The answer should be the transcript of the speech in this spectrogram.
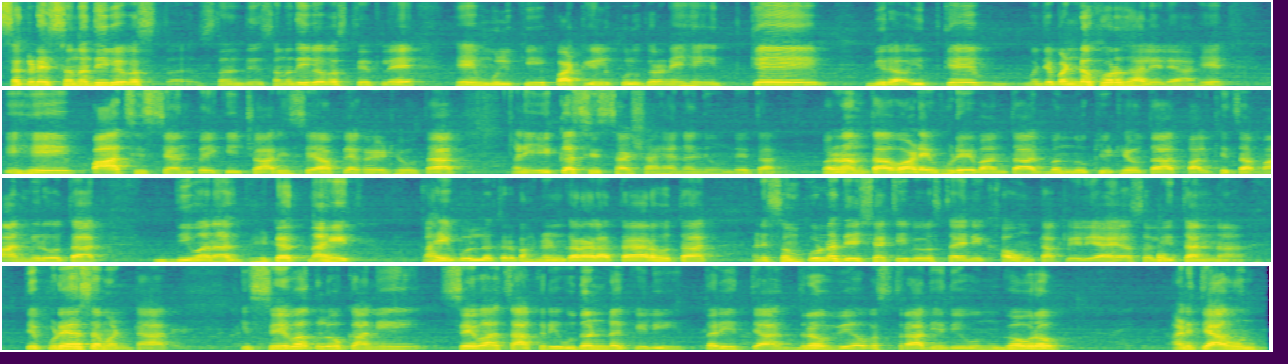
सगळे सनदी व्यवस्था सनदी सनदी व्यवस्थेतले हे मुलकी पाटील कुलकर्णी हे इतके मिरा इतके म्हणजे बंडखोर झालेले आहेत की हे पाच हिस्स्यांपैकी चार हिस्से आपल्याकडे ठेवतात आणि एकच हिस्सा शाह्यांना नेऊन देतात. परिणामता वाडे घोडे बांधतात बंदुकी ठेवतात पालखीचा मान मिरवतात दिवानास भेटत नाहीत काही बोललं तर भांडण करायला तयार होतात आणि संपूर्ण देशाची व्यवस्था यांनी खाऊन टाकलेली आहे असं लिहिताना ते पुढे असं म्हणतात की सेवक लोकांनी सेवा चाकरी उदंड केली तरी त्या द्रव्य वस्त्रादी देऊन गौरव आणि त्याहून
